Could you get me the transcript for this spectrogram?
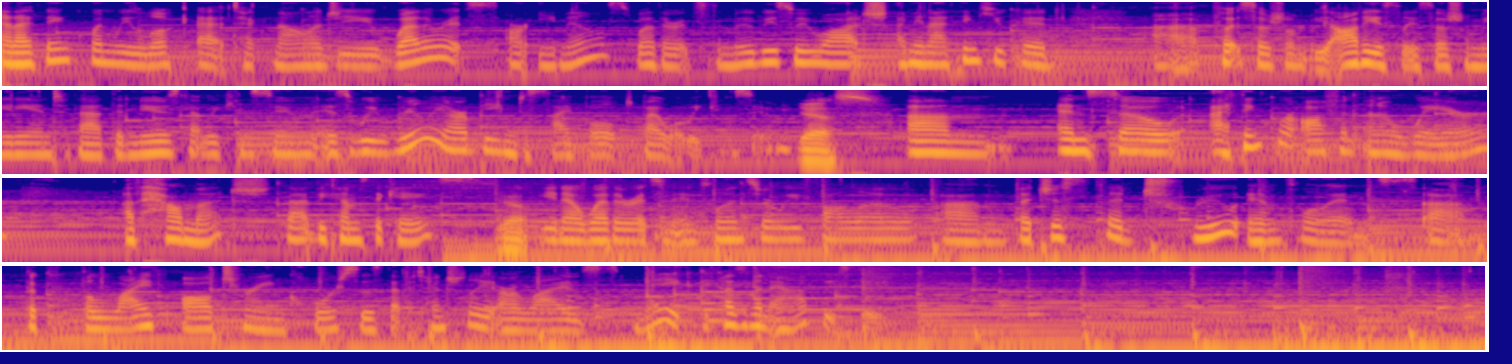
And I think when we look at technology, whether it's our emails, whether it's the movies we watch, I mean, I think you could uh, put social, obviously, social media into that. The news that we consume is we really are being discipled by what we consume. Yes. Um, and so I think we're often unaware of how much that becomes the case. Yeah. You know, whether it's an influencer we follow, um, but just the true influence, um, the, the life altering courses that potentially our lives make because of an ad we see.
